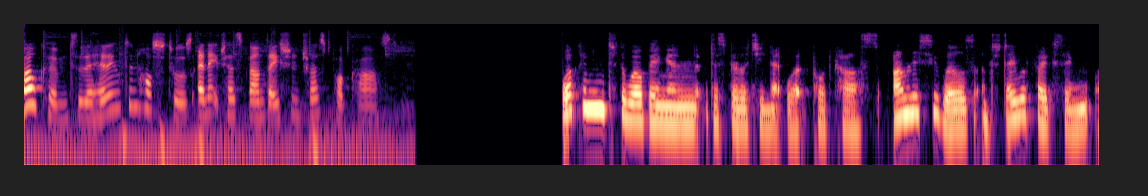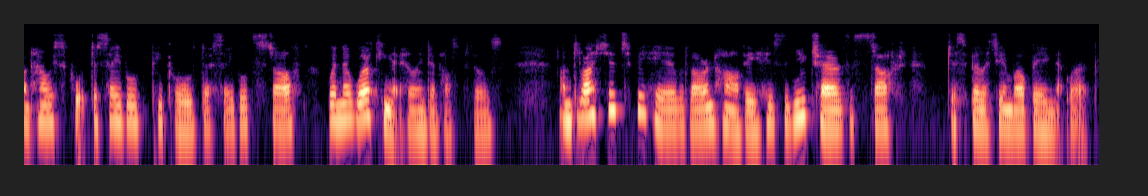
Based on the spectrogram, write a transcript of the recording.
Welcome to the Hillingdon Hospitals NHS Foundation Trust podcast. Welcome to the Wellbeing and Disability Network podcast. I'm Lucy Wills, and today we're focusing on how we support disabled people, disabled staff, when they're working at Hillingdon Hospitals. I'm delighted to be here with Lauren Harvey, who's the new chair of the Staff Disability and Wellbeing Network.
